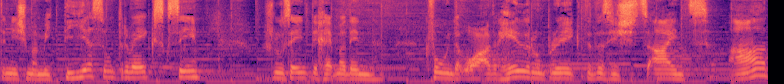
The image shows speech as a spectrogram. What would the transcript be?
dann ist man mit Dias unterwegs gewesen. Schlussendlich hat man dann gefunden, wow, der Hellraumprojektor, das ist das 1A.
